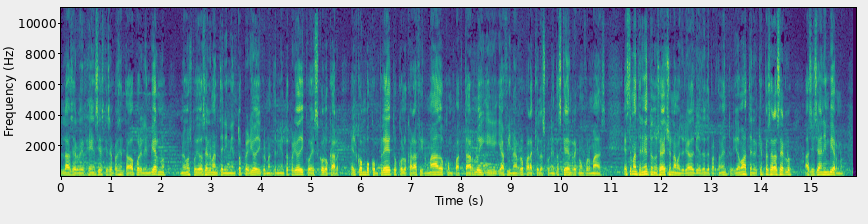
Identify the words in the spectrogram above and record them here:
las emergencias que se han presentado por el invierno. No hemos podido hacer el mantenimiento periódico. El mantenimiento periódico es colocar el combo completo, colocar afirmado, compactarlo y, y afinarlo para que las cunetas queden reconformadas. Este mantenimiento no se ha hecho en la mayoría de las vías del departamento y vamos a tener que empezar a hacerlo así sea en invierno.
